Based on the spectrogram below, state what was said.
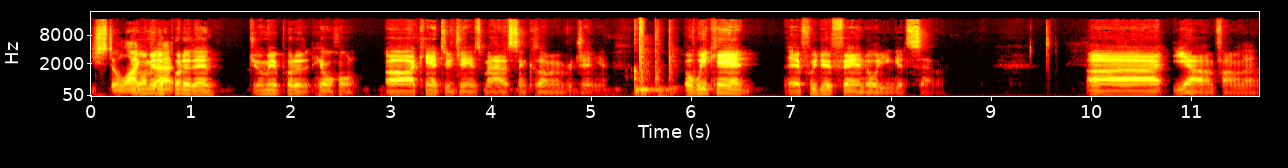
You still like? You want me that? to put it in? Do you want me to put it here? Hold. On. Uh, I can't do James Madison because I'm in Virginia, but we can't. If we do FanDuel, you can get seven. Uh, yeah, I'm fine with that.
